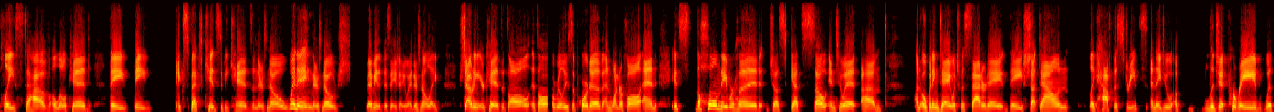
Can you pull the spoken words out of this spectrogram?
place to have a little kid. They they expect kids to be kids, and there's no winning. There's no sh- I mean at this age anyway. There's no like shouting at your kids. It's all it's all really supportive and wonderful, and it's the whole neighborhood just gets so into it. Um, on opening day, which was Saturday, they shut down like half the streets and they do a legit parade with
